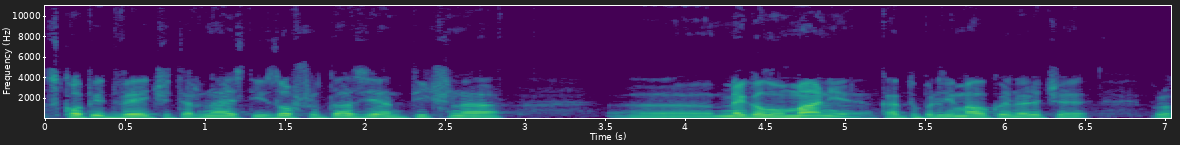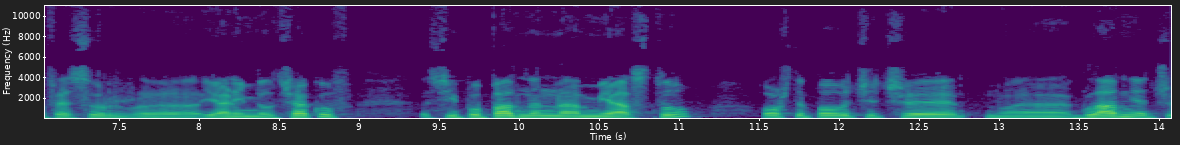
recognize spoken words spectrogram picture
Скопие 2014 изобщо тази антична е, мегаломания, както преди малко я нарече професор е, Яни Милчаков, си попадна на място, още повече, че главният,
